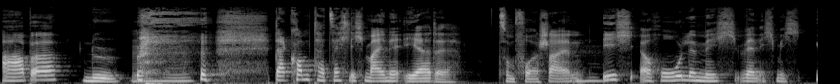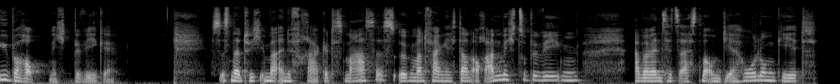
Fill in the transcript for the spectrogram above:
Aber nö. Mhm. da kommt tatsächlich meine Erde zum Vorschein. Mhm. Ich erhole mich, wenn ich mich überhaupt nicht bewege. Es ist natürlich immer eine Frage des Maßes. Irgendwann fange ich dann auch an, mich zu bewegen. Aber wenn es jetzt erstmal um die Erholung geht,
